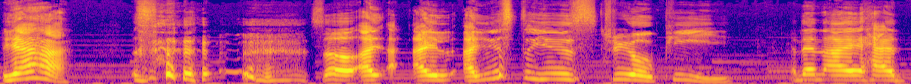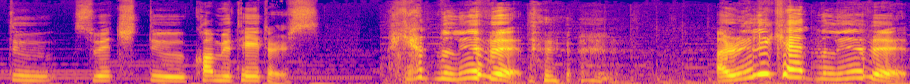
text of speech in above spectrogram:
yeah. so I, I I used to use 3OP, and then I had to switch to commutators. I can't believe it. I really can't believe it.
